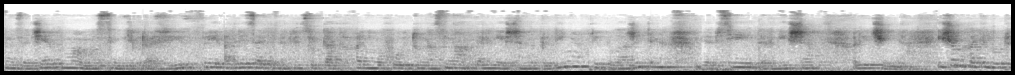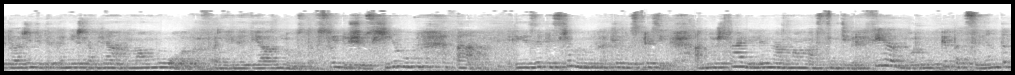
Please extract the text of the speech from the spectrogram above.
назначаем маммосцинтиграфию. При отрицательных результатах они уходят у нас на дальнейшее наблюдение, при положительных биопсии и дальнейшее лечение. Еще мы хотели бы предложить, это, конечно, для мамологов, а не для диагностов, следующую схему. А, из этой схемы мы хотели бы спросить, а нужна ли нам маммосцинтиграфия в группе пациентов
